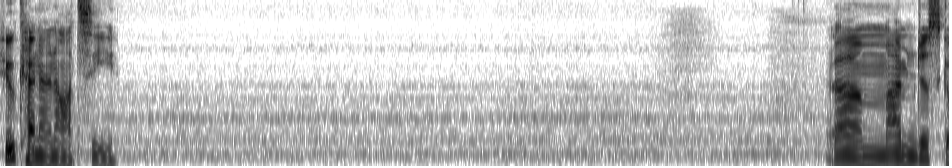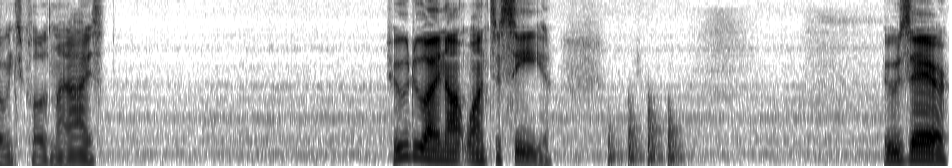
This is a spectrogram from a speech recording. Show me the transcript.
Who can I not see? Um, I'm just going to close my eyes. Who do I not want to see? Who's there?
